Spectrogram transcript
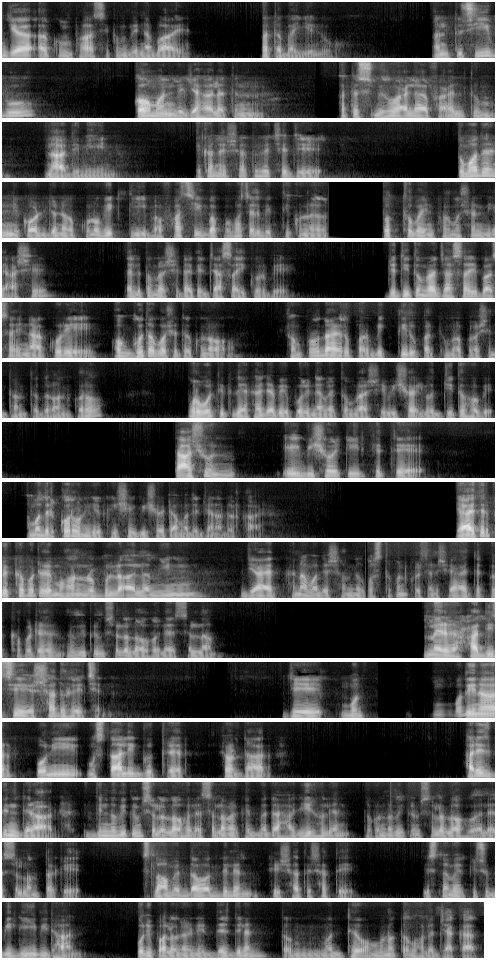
জাআকুম ফাসিকুম বিনাবায় ফাতাবায়্যানু। আন তুসিবু কওমান বিজাহালাতিন আলা ফাআলতুম নাদিমিন। এখানে ইরশাদ হয়েছে যে, তোমাদের নিকট যেন কোনো ব্যক্তি বা ফাসিক বা প্রভাচার ব্যক্তি কোনো তথ্য বা ইনফরমেশন নিয়ে আসে, তাহলে তোমরা সেটাকে যাচাই করবে। যদি তোমরা যাচাই বাছাই না করে অজ্ঞতাবশত কোনো সম্প্রদায়ের উপর, ব্যক্তির উপর তোমরা কোনো সিদ্ধান্ত গ্রহণ করো, পরবর্তীতে দেখা যাবে পরিণামে তোমরা সে বিষয়ে লজ্জিত হবে। তা আসুন, এই বিষয়টির ক্ষেত্রে আমাদের করণীয় কি? সেই বিষয়টা আমাদের জানা দরকার। এই আয়াতের প্রেক্ষাপটে মহান রব্বুল্লাহ আলমিন যে আয়াতখান আমাদের সামনে উপস্থাপন করেছেন, সেই আয়াতের প্রেক্ষাপটে নবী করিম সাল্লাম মের হাদিসে এরশাদ হয়েছেন যে মদ- মদিনার বনি মুস্তালিক গোত্রের সর্দার হারিস বিন দেরার একদিন নবী করিম সাল্লাহ খেদমতে হাজির হলেন, তখন নবী করিম সাল্লাহ সাল্লাম তাকে ইসলামের দাওয়াত দিলেন। সেই সাথে সাথে ইসলামের কিছু বিধি বিধান পরিপালনের নির্দেশ দিলেন। তার মধ্যে অন্যতম হলো জাকাত।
